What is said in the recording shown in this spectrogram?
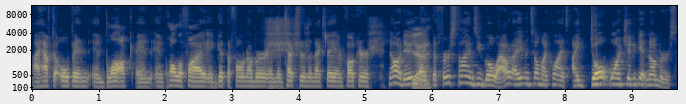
I have to open and block and, and qualify and get the phone number and then text her the next day and fuck her. No, dude, yeah. like the first times you go out, I even tell my clients, I don't want you to get numbers.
